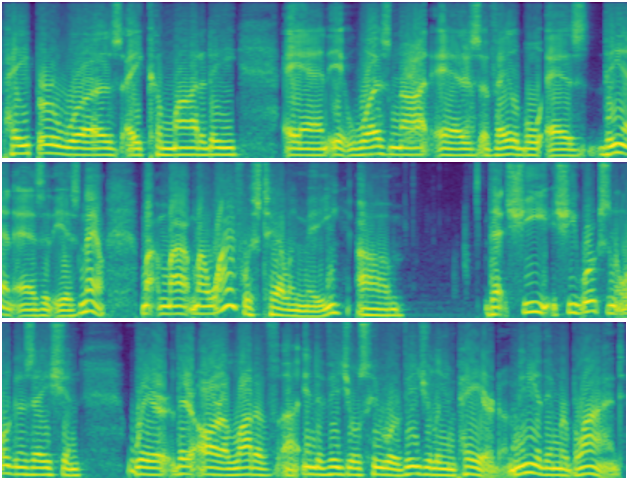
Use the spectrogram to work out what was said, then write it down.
paper was a commodity and it was not as available as then as it is now. My my, my wife was telling me. Um, that she she works in an organization where there are a lot of uh, individuals who are visually impaired. Many of them are blind,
